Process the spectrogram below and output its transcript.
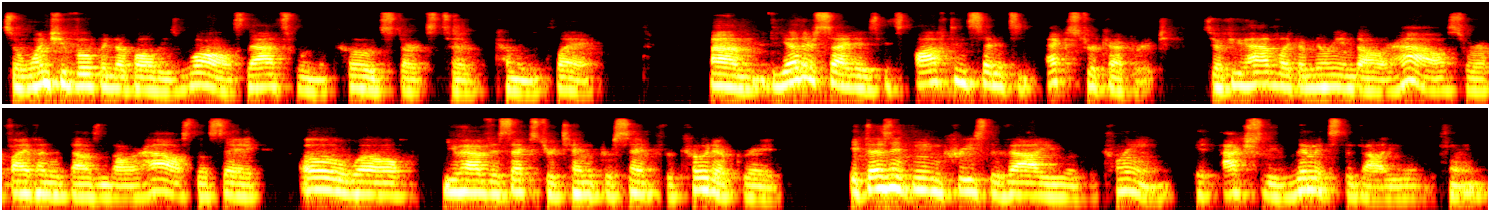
So once you've opened up all these walls, that's when the code starts to come into play. Um, the other side is it's often said it's an extra coverage. So if you have like a million dollar house or a $500,000 house, they'll say, oh, well, you have this extra 10% for code upgrade. It doesn't increase the value of the claim. It actually limits the value of the claim.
